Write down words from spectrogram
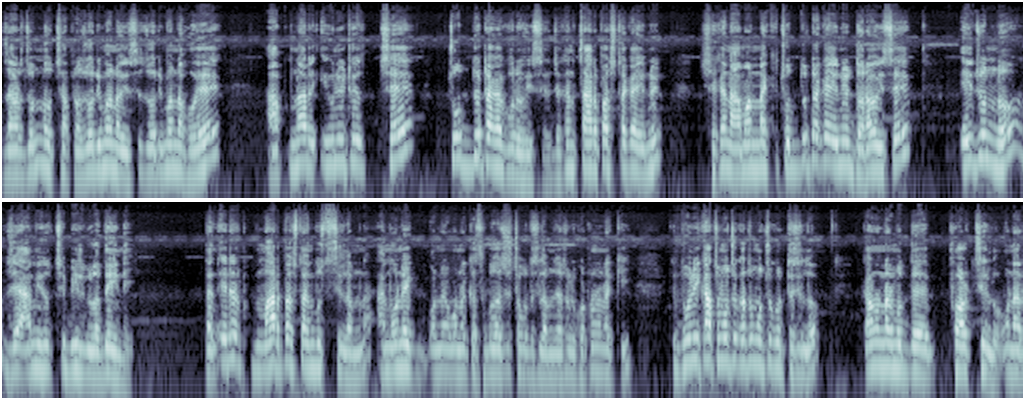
যার জন্য হচ্ছে আপনার জরিমানা হয়েছে জরিমানা হয়ে আপনার ইউনিট হচ্ছে চোদ্দ টাকা করে হয়েছে যেখানে চার পাঁচ টাকা ইউনিট সেখানে আমার নাকি চোদ্দ টাকা ইউনিট ধরা হয়েছে এই জন্য যে আমি হচ্ছে বিলগুলো দেই নাই। তাই এটার মার প্যাস তো আমি বুঝতেছিলাম না। আমি অনেক অনেক ওনার কাছে বোঝার চেষ্টা করতেছিলাম যে আসলে ঘটনাটা কি। কিন্তু উনি কাচুমচু কাচুমচু করতেছিল, কারণ ওনার মধ্যে ফল্ট ছিল। ওনার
